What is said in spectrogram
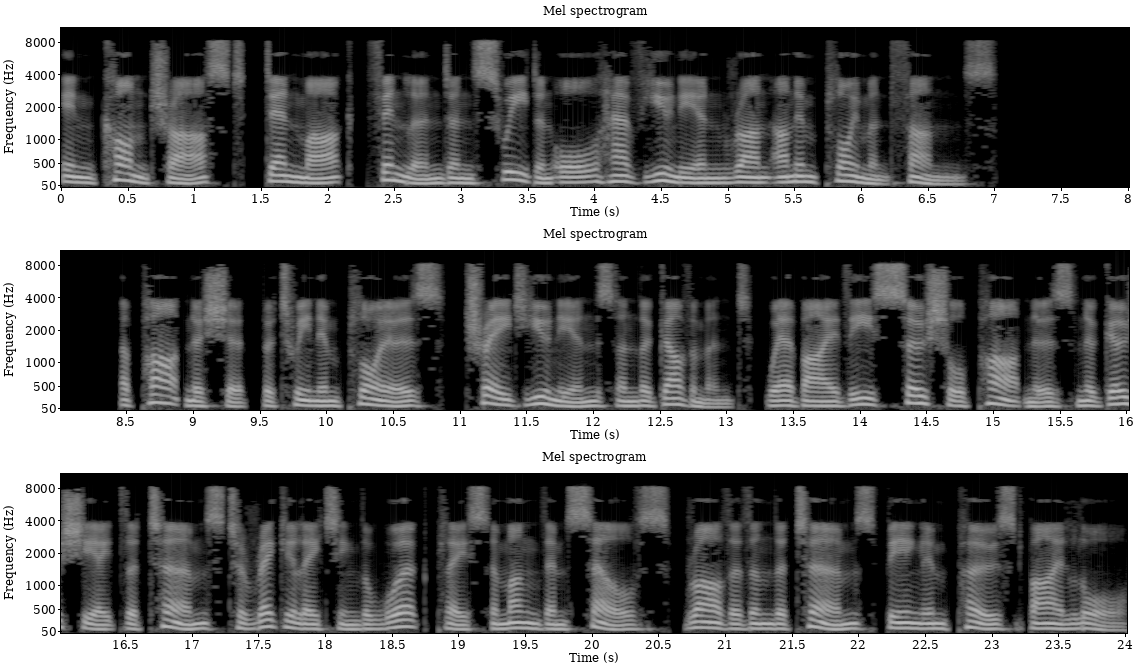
In contrast, Denmark, Finland and Sweden all have union-run unemployment funds a partnership between employers, trade unions and the government, whereby these social partners negotiate the terms to regulating the workplace among themselves, rather than the terms being imposed by law.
